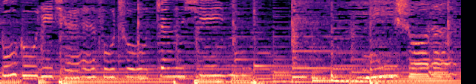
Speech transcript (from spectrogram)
不顾一切付出真心？你说的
